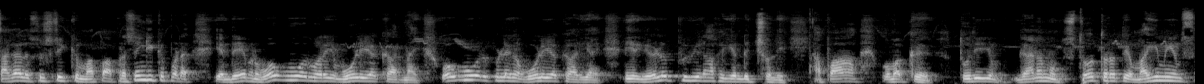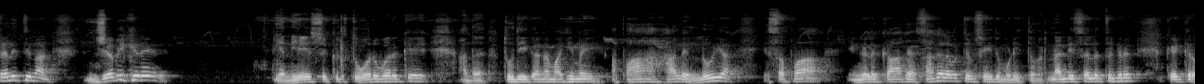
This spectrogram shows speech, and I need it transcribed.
சகல சிருஷ்டிக்கும் அப்பா பிரசங்கிக்கப்பட என் தேவன் ஒவ்வொருவரையும் ஊழியக்காரனாய் ஒவ்வொரு பிள்ளைகளும் ஊழியக்காரியாய் நீர் எழுப்புவீராக என்று சொல்லி அப்பா உமக்கு துதியும் கனமும் ஸ்தோத்திரத்தையும் மகிமையும் செலுத்தி நான் ஜெபிக்கிறேன். என் இயேசு கிறிஸ்து ஒருவருக்கே அந்த துதிகன மகிமை. அப்பா ஹாலே லூயா எஸ் அப்பா எங்களுக்காக சகலவற்றையும் செய்து முடித்தவர். நன்றி செலுத்துகிறேன். கேட்கிற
